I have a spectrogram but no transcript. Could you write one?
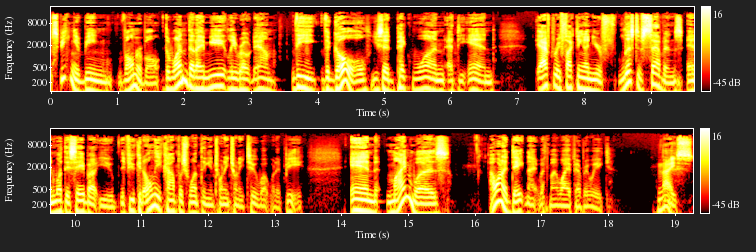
speaking of being vulnerable, the one that I immediately wrote down, the the goal, you said pick one at the end after reflecting on your list of sevens and what they say about you, if you could only accomplish one thing in 2022, what would it be? And mine was, I want a date night with my wife every week. Nice.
